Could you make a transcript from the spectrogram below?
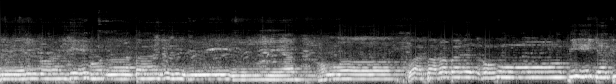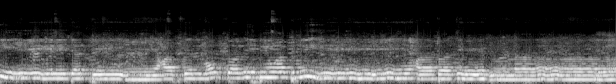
أسارير إبراهيم البهية الله. وضرب ذكره في جبين جده عبد المطلب وابنه عبد الله. يا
